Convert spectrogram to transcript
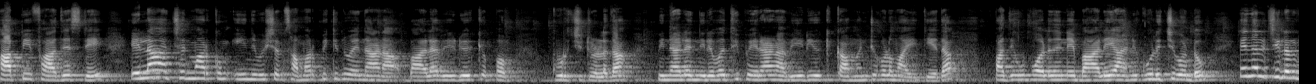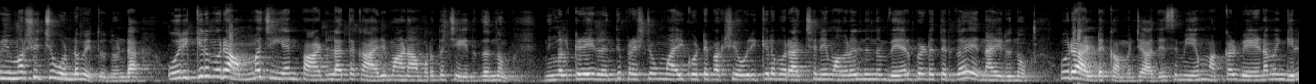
ഹാപ്പി ഫാദേഴ്സ് ഡേ എല്ലാ അച്ഛന്മാർക്കും ഈ നിമിഷം സമർപ്പിക്കുന്നു എന്നാണ് ബാല വീഡിയോയ്ക്കൊപ്പം കുറിച്ചിട്ടുള്ളത്. പിന്നാലെ നിരവധി പേരാണ് ആ വീഡിയോയ്ക്ക് കമന്റുകളുമായി എത്തിയത്. പതിവ് പോലെ തന്നെ ബാലയെ അനുകൂലിച്ചുകൊണ്ടും എന്നാൽ ചിലർ വിമർശിച്ചുകൊണ്ടും എത്തുന്നുണ്ട്. ഒരിക്കലും ഒരു അമ്മ ചെയ്യാൻ പാടില്ലാത്ത കാര്യമാണ് അമൃത ചെയ്തതെന്നും നിങ്ങൾക്കിടയിൽ എന്ത് പ്രശ്നവും ആയിക്കോട്ടെ പക്ഷേ ഒരിക്കലും ഒരു അച്ഛനെ മകളിൽ നിന്നും വേർപെടുത്തരുത് എന്നായിരുന്നു ഒരാളുടെ കമന്റ് അതേസമയം മക്കൾ വേണമെങ്കിൽ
